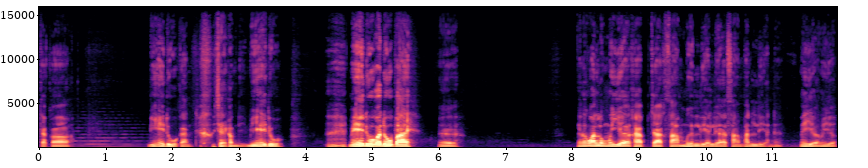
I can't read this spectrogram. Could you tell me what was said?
แต่ก็มีให้ดูกัน ใช้คำนี้ มีให้ดู มีให้ดูก็ดูไป เออเงินรางวัลลงไม่เยอะครับ จากสามหมื่นเหรียญเหลือสามพันเหรียญนะไม่เยอะไม่เยอะ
